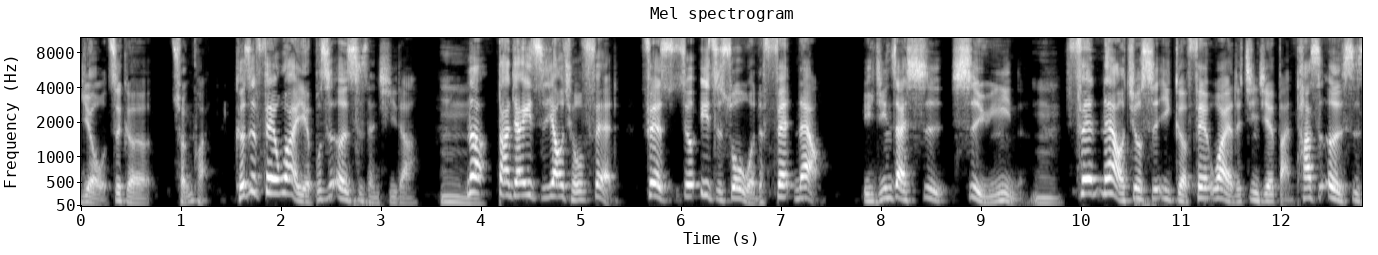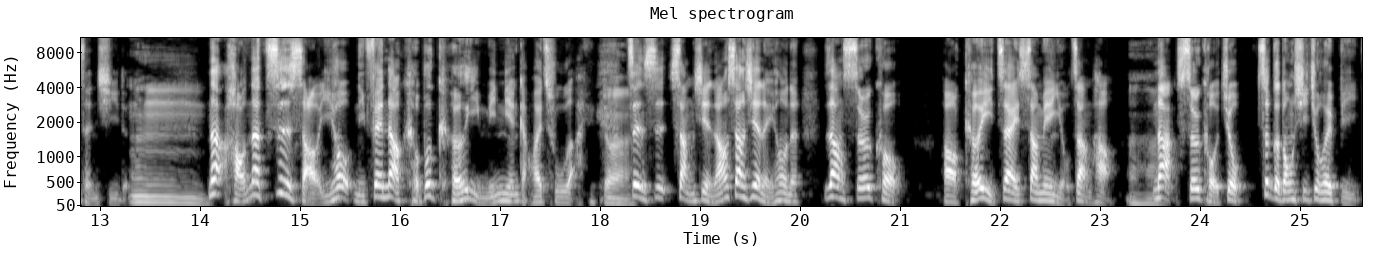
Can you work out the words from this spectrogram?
有这个存款？可是 FedWire 也不是二十四乘七的、啊，嗯，那大家一直要求 Fed，Fed 就一直说我的 Fed Now 已经在试试营运了。嗯 Fed Now 就是一个 FedWire 的进阶版，它是二十四乘七的。嗯，那好，那至少以后你 Fed Now 可不可以明年赶快出来，对，正式上线？然后上线了以后呢，让 Circle 好、可以在上面有账号，嗯那 Circle 就这个东西就会比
